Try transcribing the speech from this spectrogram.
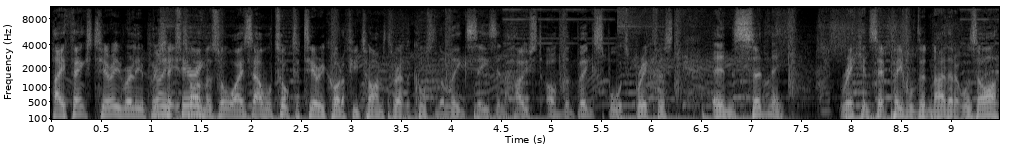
Hey, thanks, Terry. Really appreciate your time as always. Uh, we'll talk to Terry quite a few times throughout the course of the league season. Host of the Big Sports Breakfast in Sydney. Reckons that people didn't know that it was on.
